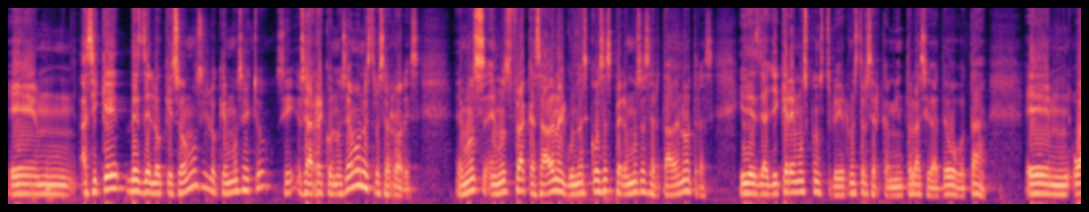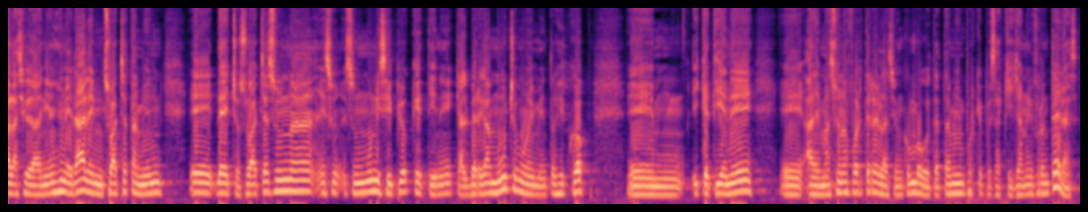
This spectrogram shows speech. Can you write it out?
Em, así que desde lo que somos y lo que hemos hecho, ¿sí? o sea, reconocemos nuestros errores. Hemos, hemos fracasado en algunas cosas, pero hemos acertado en otras. Y desde allí queremos construir nuestro acercamiento a la ciudad de Bogotá em, o a la ciudadanía en general. En Suacha también, eh, de hecho, Suacha es, una, es, un, es un municipio que, tiene, que alberga mucho movimiento hip hop em, y que tiene eh, además una fuerte relación con Bogotá también porque pues aquí ya no hay fronteras,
